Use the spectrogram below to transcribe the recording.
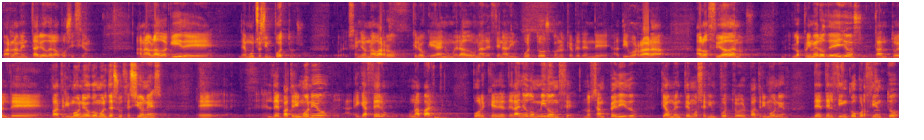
parlamentarios de la oposición. Han hablado aquí de, muchos impuestos. Pues el señor Navarro creo que ha enumerado una decena de impuestos con el que pretende atiborrar a, los ciudadanos. Los primeros de ellos, tanto el de patrimonio como el de sucesiones, eh, el de patrimonio hay que hacer una parte, porque desde el año 2011 nos han pedido que aumentemos el impuesto del patrimonio desde el 5%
